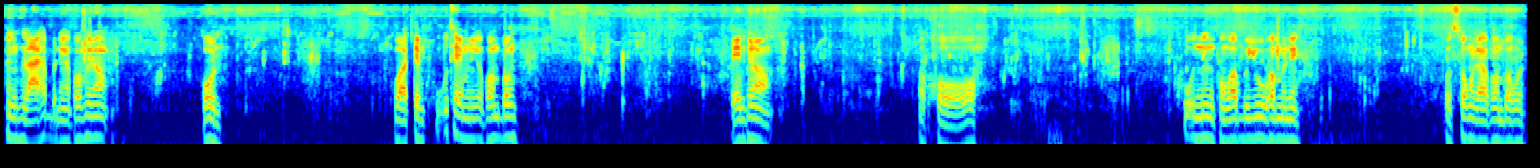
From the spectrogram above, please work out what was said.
ให้หลายครับบันนี้ครับผมพี่น้องโอนว่าเต็มคู่เต็มนี่ครับผมเบิ้ง เต็มพี่น้อง โอ้โห คู่หนึ่งผมว่าบอยูครับมันนี่ผมส่งแล้วครับผมบางคน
